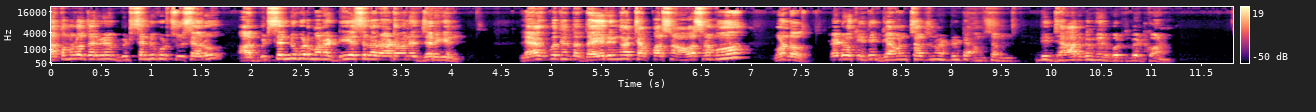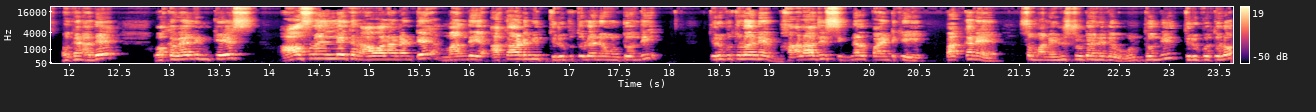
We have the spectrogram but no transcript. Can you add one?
గతంలో జరిగిన బిట్స్ అన్ని కూడా చూశారు. ఆ బిట్స్ అన్ని కూడా మన డిఎస్ఎల్లో రావడం అనేది జరిగింది. లేకపోతే ఇంత ధైర్యంగా చెప్పాల్సిన అవసరము ఉండదు. రైట్ ఓకే ఇది గమనించాల్సినటువంటి అంశం. ఇది జాగ్రత్తగా మీరు గుర్తుపెట్టుకోండి. ఓకే అదే ఒకవేళ ఇన్ కేస్ ఆఫ్లైన్లోకి రావాలనంటే మనది అకాడమీ తిరుపతిలోనే ఉంటుంది. తిరుపతిలోనే బాలాజీ సిగ్నల్ పాయింట్కి పక్కనే సో మన ఇన్స్టిట్యూట్ అనేది ఉంటుంది తిరుపతిలో.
